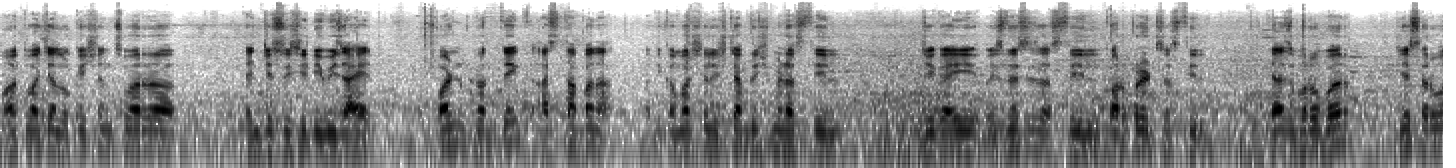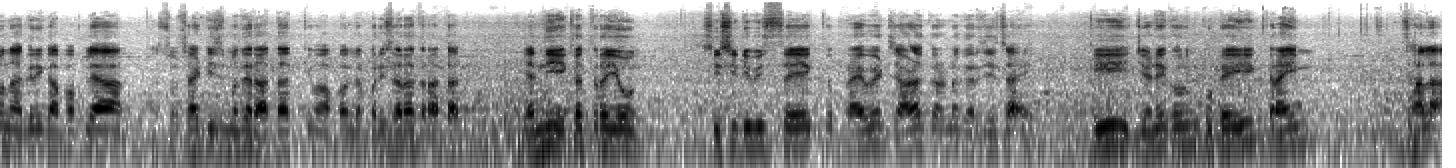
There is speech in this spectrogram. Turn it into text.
महत्त्वाच्या लोकेशन्सवर त्यांचे सी सी टी व्हीज आहेत. पण प्रत्येक आस्थापना मग ती कमर्शियल इस्टॅब्लिशमेंट असतील जे काही बिझनेसेस असतील कॉर्पोरेट्स असतील त्याचबरोबर जे सर्व नागरिक आपापल्या सोसायटीजमध्ये राहतात किंवा आपापल्या परिसरात राहतात यांनी एकत्र येऊन सी सी टी व्हीचं एक प्रायव्हेट जाळं करणं गरजेचं आहे की जेणेकरून कुठेही क्राईम झाला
